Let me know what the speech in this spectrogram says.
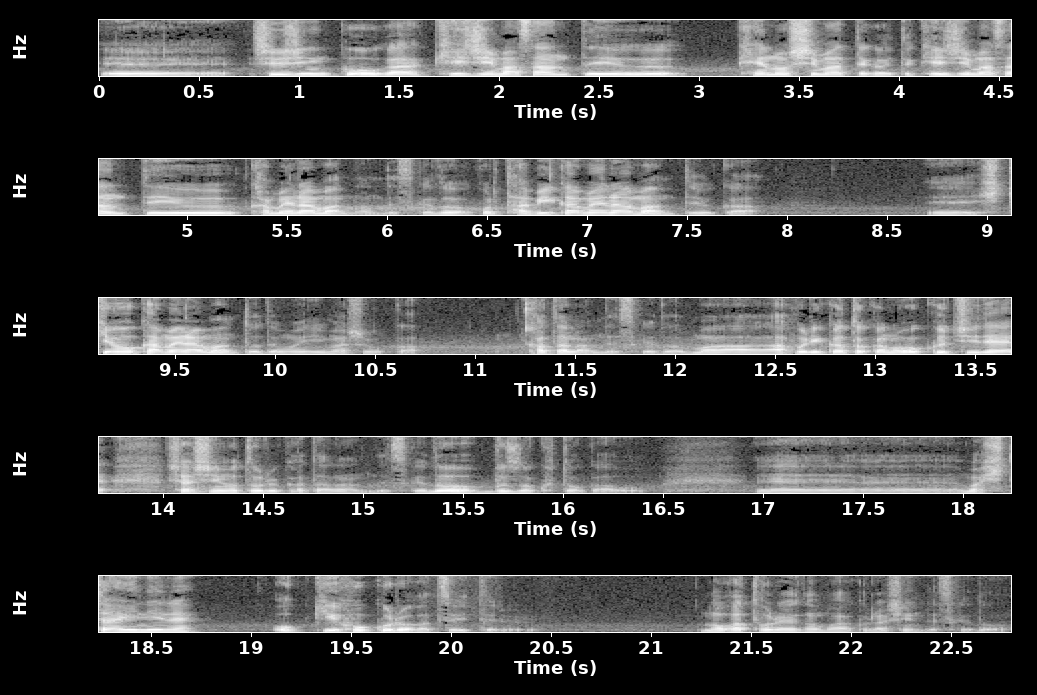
えー、主人公が毛島さんっていう毛の島って書いて毛島さんっていうカメラマンなんですけどこれ旅カメラマンっていうか、えー、秘境カメラマンとでも言いましょうか。方なんですけどまあアフリカとかの奥地で写真を撮る方なんですけど部族とかを、えーまあ、額にね大きいほくろがついてるのがトレードマークらしいんですけど、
